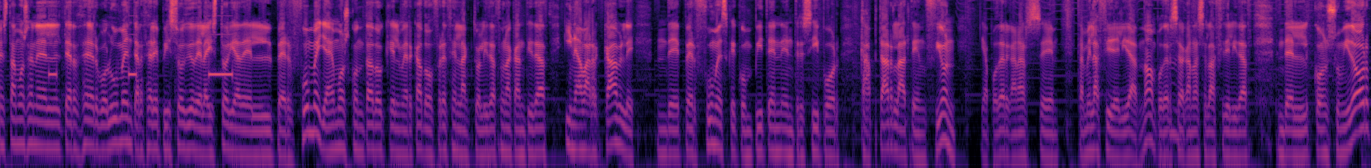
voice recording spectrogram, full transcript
estamos en el tercer volumen, tercer episodio de la historia del perfume. Ya hemos contado que el mercado ofrece en la actualidad una cantidad inabarcable de perfumes que compiten entre sí por captar la atención y a poder ganarse también la fidelidad, ¿no? A poderse mm. ganarse la fidelidad del consumidor.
